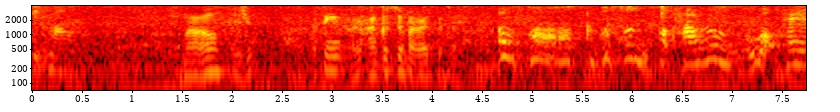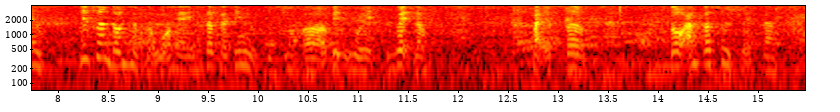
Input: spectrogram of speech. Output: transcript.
bit mild. Mild? I think uh, Uncle Soon fried rice better. Of course, Uncle Soon is got harum, wok hei. This one don't have the wok hei because I think it's uh, a bit wet, wet now. But after, so Uncle Soon is better.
